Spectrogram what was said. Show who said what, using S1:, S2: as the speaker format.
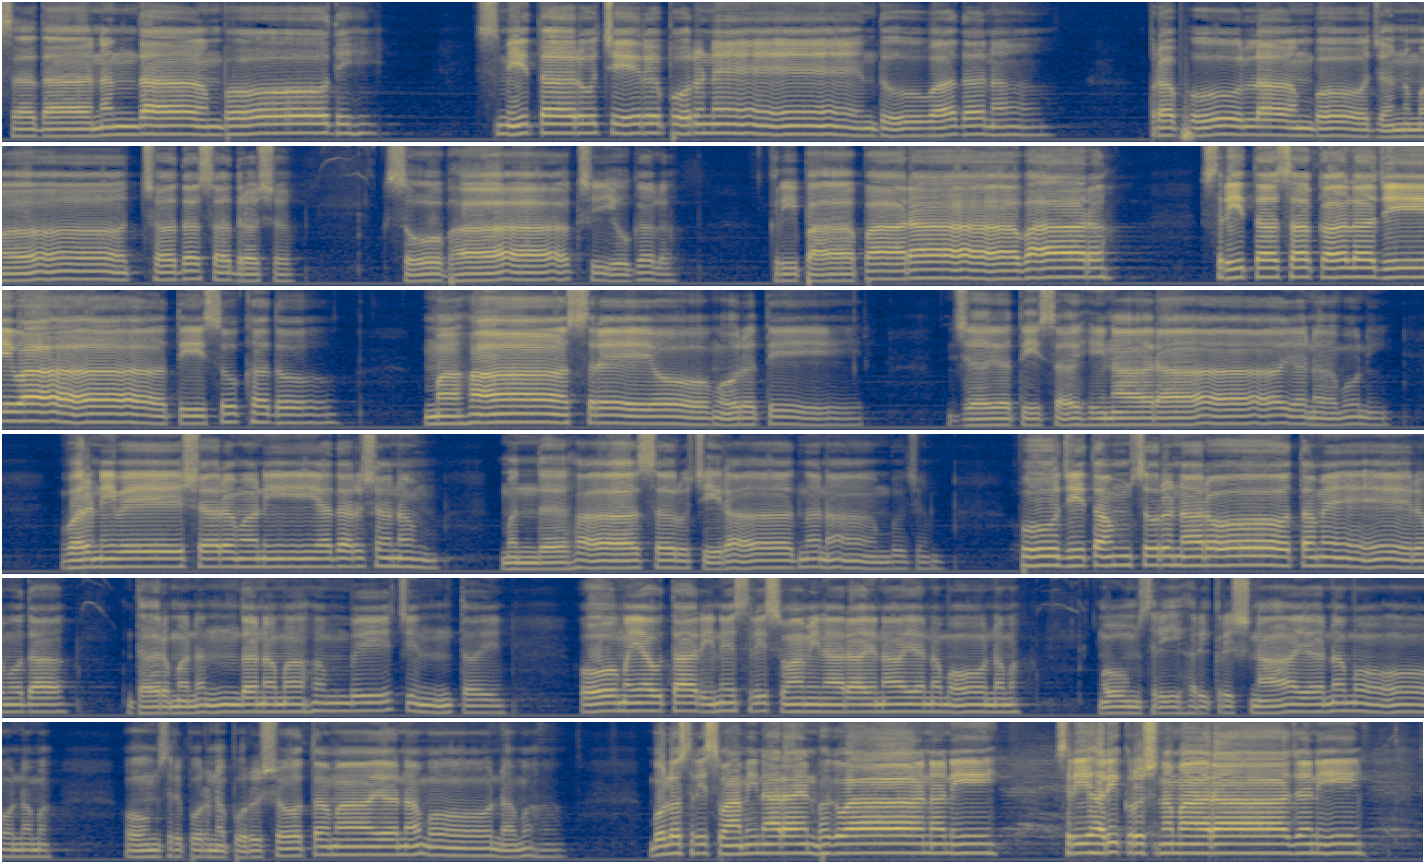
S1: सदानन्दाम्भोधिः स्मितरुचिर्पूर्णेन्दुवदना प्रफुल्लाम्बोजन्मच्छदसदृश शोभाक्षियुगल कृपापारावार ति सुखदो महाश्रेयो मूर्तिर् जयति हि नारायणमुनि वर्णिवेशरमणीयदर्शनं मन्दहासरुचिरात्नाम्बुजं पूजितं सुरनरोतमेर्मुदा धर्मनन्दनमहं विचिन्तये ॐ अवतारिणे श्रीस्वामिनारायणाय नमो नमः ॐ श्रीहरिकृष्णाय नमो नमः ॐ श्रीपूर्णपुरुषोत्तमाय नमो नमः બોલો શ્રી સ્વામિનારાયણ ભગવાનની શ્રી હરિકૃષ્ણ મહારાજની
